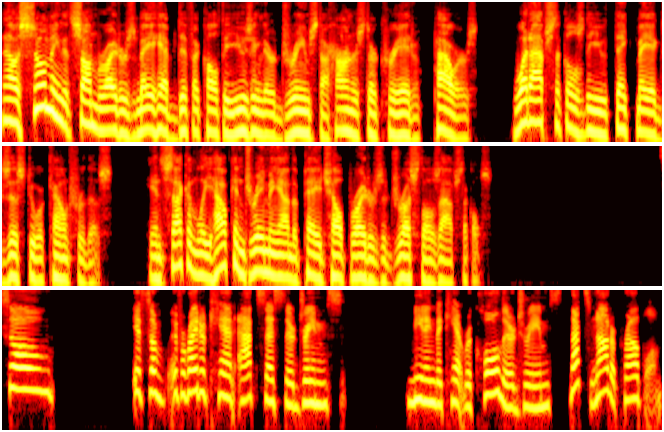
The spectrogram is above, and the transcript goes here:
Now, assuming that some writers may have difficulty using their dreams to harness their creative powers, what obstacles do you think may exist to account for this? And secondly, how can dreaming on the page help writers address those obstacles? So, if a, if a writer can't access their dreams, meaning they can't recall their dreams, that's not a problem.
